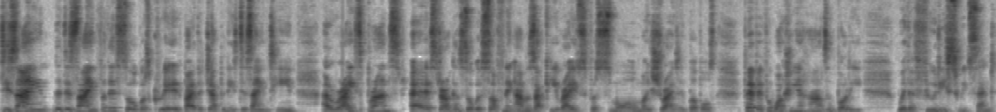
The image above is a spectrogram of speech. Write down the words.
Design The design for this soap was created by the Japanese design team. A rice bran uh, dragon soap with softening Amazaki rice for small moisturizing bubbles. Perfect for washing your hands and body with a foodie sweet scent.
